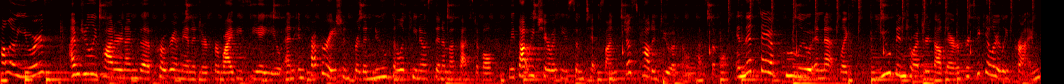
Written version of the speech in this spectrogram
Hello viewers, I'm Julie Potter and I'm the program manager for YBCA:You and in preparation for the new Filipino Cinema Festival, we thought we'd share with you some tips on just how to do a film festival. In this day of Hulu and Netflix, you binge watchers out there are particularly primed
